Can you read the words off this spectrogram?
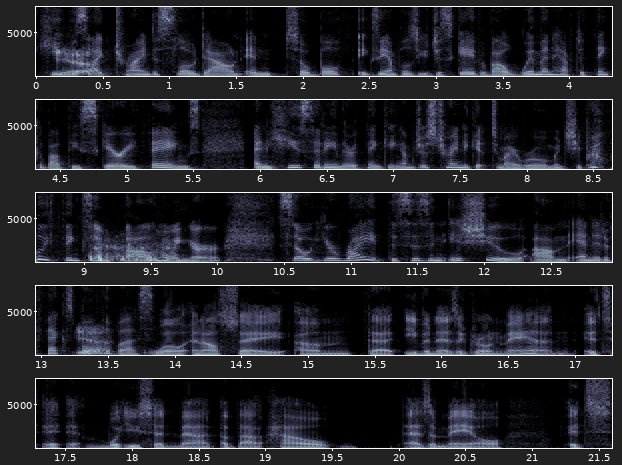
he yeah. was like trying to slow down. And so both examples you just gave about women have to think about these scary things. And he's sitting there thinking, I'm just trying to get to my room. And she probably thinks I'm following her. So you're right. This is an issue um, and it affects yeah. both of us. Well, and I'll say um, that even as a grown man, it's it, what you said, Matt, about how as a male, it's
